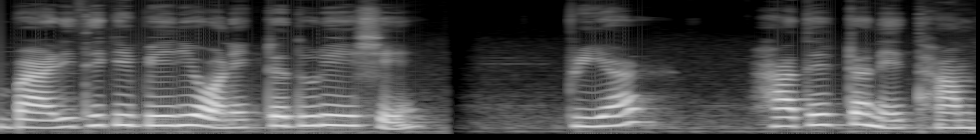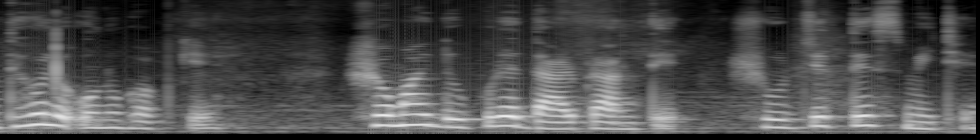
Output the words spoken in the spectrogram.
বাড়ি থেকে বেরিয়ে অনেকটা দূরে এসে প্রিয়ার হাতের টানে থামতে হলো অনুভবকে। সময় দুপুরের দ্বার প্রান্তে সূর্যের দেশ মিঠে।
